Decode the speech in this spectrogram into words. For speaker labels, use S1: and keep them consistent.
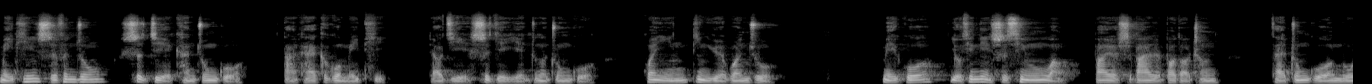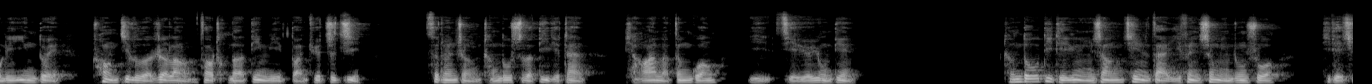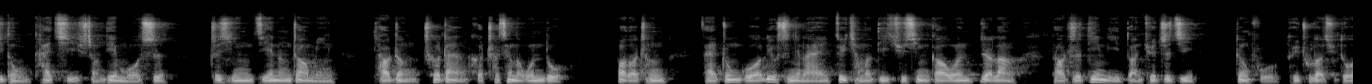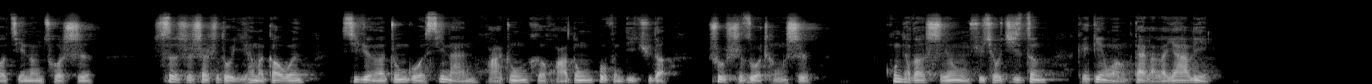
S1: 每天十分钟，世界看中国。打开各国媒体，了解世界眼中的中国。欢迎订阅关注。美国有线电视新闻网八月十八日报道称，在中国努力应对创纪录的热浪造成的电力短缺之际，四川省成都市的地铁站调暗了灯光，以节约用电。成都地铁运营商近日在一份声明中说，地铁系统开启省电模式。执行节能照明，调整车站和车厢的温度。报道称，在中国六十年来最强的地区性高温热浪导致电力短缺之际，政府推出了许多节能措施。四十摄氏度以上的高温席卷了中国西南、华中和华东部分地区的数十座城市，空调的使用需求激增，给电网带来了压力。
